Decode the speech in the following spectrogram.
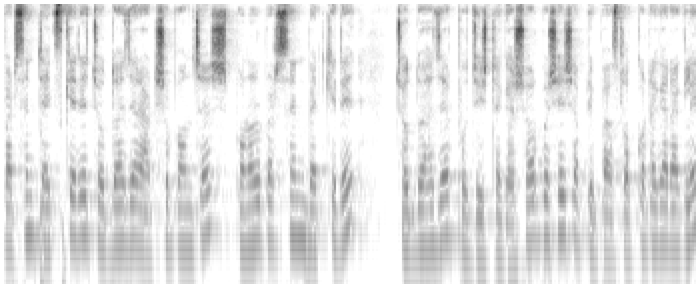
পার্সেন্ট ট্যাক্স কেটে চোদ্দ হাজার আটশো পঞ্চাশ, পনেরো পার্সেন্ট ব্যাট কেটে চোদ্দ হাজার পঁচিশ টাকা। সর্বশেষ আপনি পাঁচ লক্ষ টাকা রাখলে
